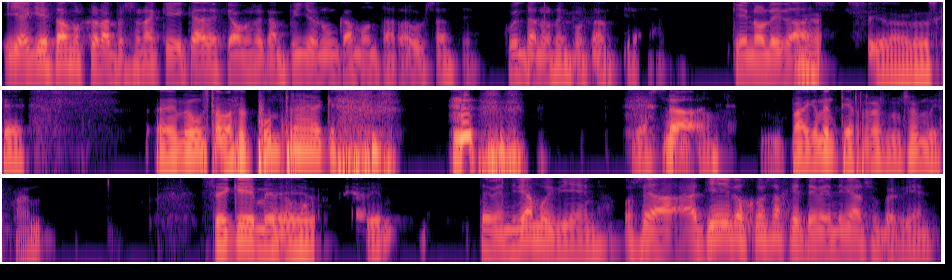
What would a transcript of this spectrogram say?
Y aquí estamos con la persona que cada vez que vamos al campillo nunca monta, Raúl Sánchez. Cuéntanos la importancia que no le das. Sí, la verdad es que eh, me gusta más el punt track. Dios No. santo. Para qué mentirnos, no soy muy fan. Sé que me vendría bien. Te vendría muy bien. O sea, a ti hay dos cosas que te vendrían súper bien.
